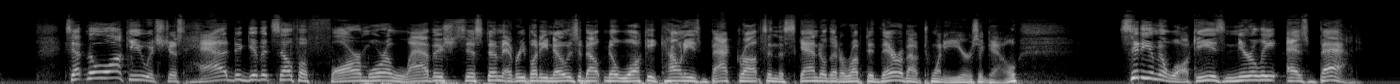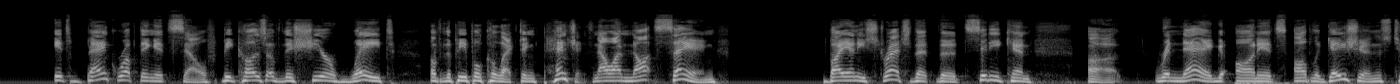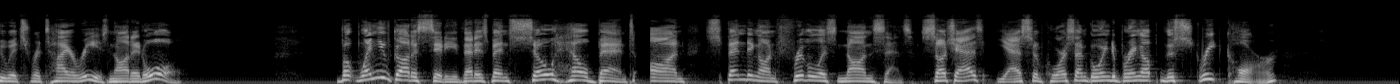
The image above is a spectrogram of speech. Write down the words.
Except Milwaukee, which just had to give itself a far more lavish system. Everybody knows about Milwaukee County's backdrops and the scandal that erupted there about 20 years ago. City of Milwaukee is nearly as bad. It's bankrupting itself because of the sheer weight of the people collecting pensions. Now, I'm not saying by any stretch that the city can uh, renege on its obligations to its retirees. Not at all. But when you've got a city that has been so hell bent on spending on frivolous nonsense, such as, yes, of course, I'm going to bring up the streetcar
